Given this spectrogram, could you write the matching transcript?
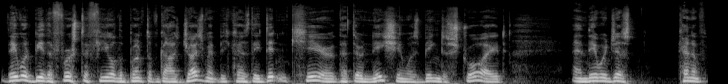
they would be the first to feel the brunt of God's judgment because they didn't care that their nation was being destroyed and they were just kind of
